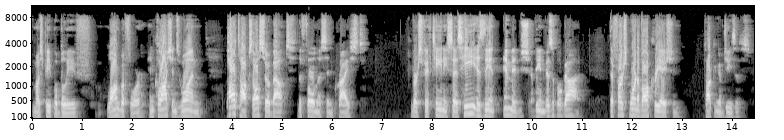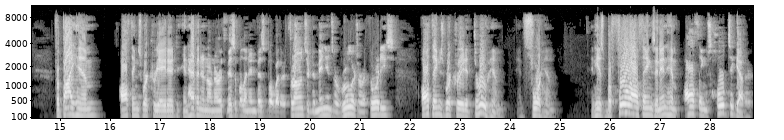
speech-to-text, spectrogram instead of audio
most people believe, long before. In Colossians 1, Paul talks also about the fullness in Christ. Verse 15, he says, He is the image of the invisible God, the firstborn of all creation, talking of Jesus. For by him all things were created, in heaven and on earth, visible and invisible, whether thrones or dominions or rulers or authorities. All things were created through him and for him. And he is before all things, and in him all things hold together.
